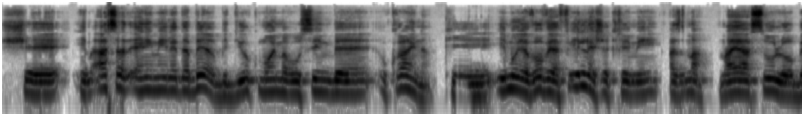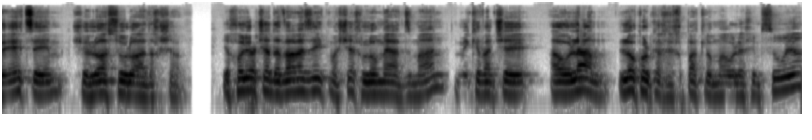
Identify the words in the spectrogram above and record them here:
שעם אסד אין עם מי לדבר, בדיוק כמו עם הרוסים באוקראינה. כי אם הוא יבוא ויפעיל נשק כימי, אז מה? מה יעשו לו בעצם שלא עשו לו עד עכשיו? יכול להיות שהדבר הזה יתמשך לא מעט זמן, מכיוון שהעולם לא כל כך אכפת לו מה הולך עם סוריה,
